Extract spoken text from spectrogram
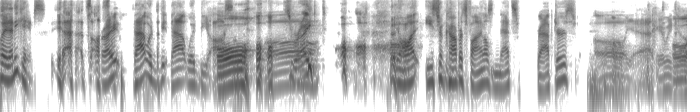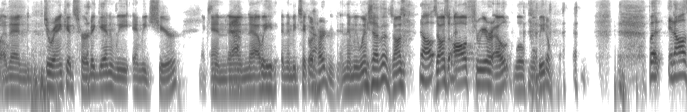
play any games, Yeah, that's awesome. right? That would be that would be awesome. Oh, that's Oh. right. Oh. You know what? Eastern Conference Finals, Nets, Raptors. Oh, Oh. yeah, here we go. Oh, and then Durant gets hurt again, and we and we cheer, Next and week. Yeah. then uh, we and then we take out Yeah. Harden, and then we win. Deja. As long as, no, as long as all three are out, we'll we'll beat them. but in all,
